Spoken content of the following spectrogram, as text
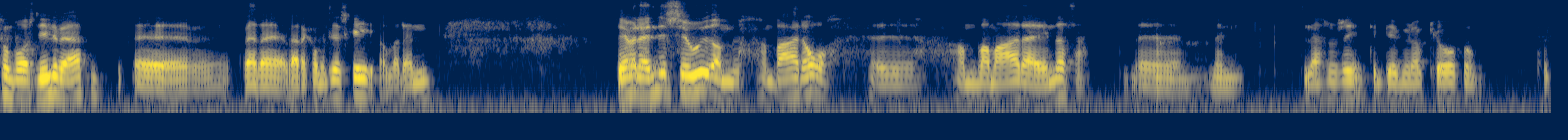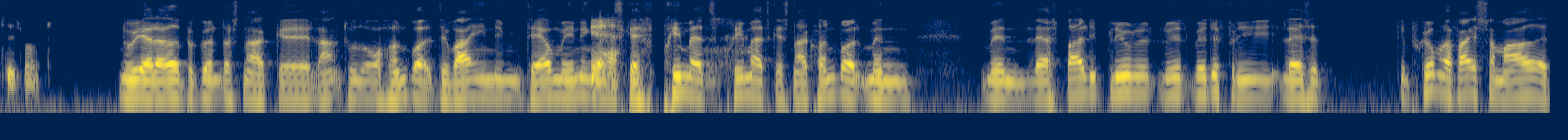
på vores lille verden, øh, hvad, der, hvad der kommer til at ske, og hvordan, ja, hvordan det ser ud om, om bare et år, øh, om hvor meget der ændrer sig. Øh, men lad os nu se, det bliver vi nok klogere på på et tidspunkt. Nu er jeg allerede begyndt at snakke øh, langt ud over håndbold. Det var egentlig, det er jo meningen, ja. at vi skal primært, primært skal snakke håndbold, men, men lad os bare lige blive lidt ved det, fordi Lasse, det bekymrer dig faktisk så meget, at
